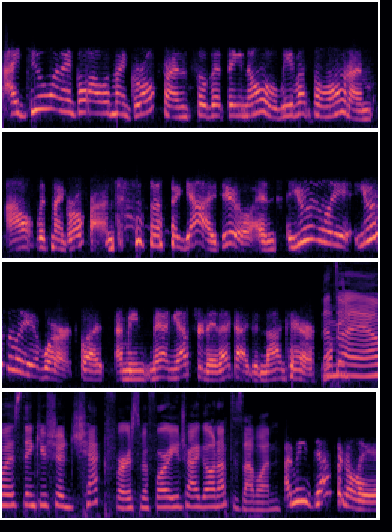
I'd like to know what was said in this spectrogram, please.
I do when I go out with my girlfriends so that they know, leave us alone. I'm out with my girlfriends. yeah, I do. And usually, usually it works. But I mean, man, yesterday that guy did not care. That's why I always think you should check first before you try going up to someone. I mean, definitely,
